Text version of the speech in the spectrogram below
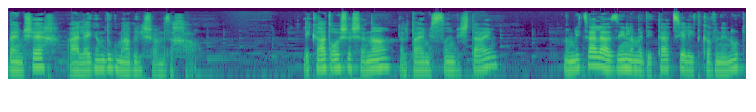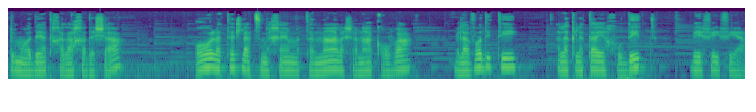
בהמשך אעלה גם דוגמה בלשון זכר. לקראת ראש השנה 2022, ממליצה להאזין למדיטציה להתכווננות במועדי התחלה חדשה, או לתת לעצמכם מתנה לשנה הקרובה ולעבוד איתי על הקלטה ייחודית ויפהפייה,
